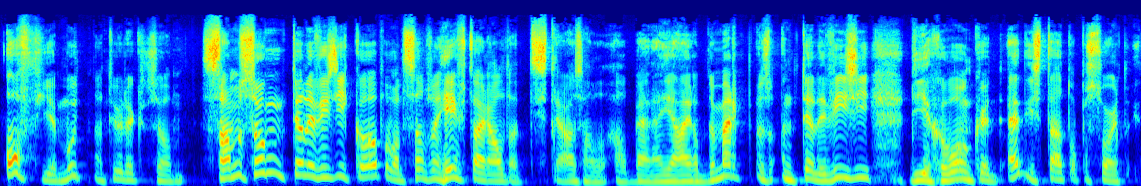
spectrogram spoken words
Of je moet natuurlijk zo'n Samsung-televisie kopen. Want Samsung heeft daar al, dat is trouwens al, al bijna een jaar op de markt, een televisie die je gewoon kunt. Hè, die staat op een soort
